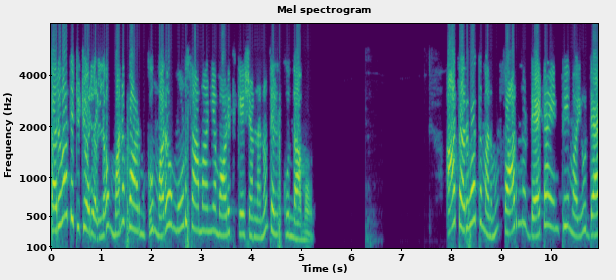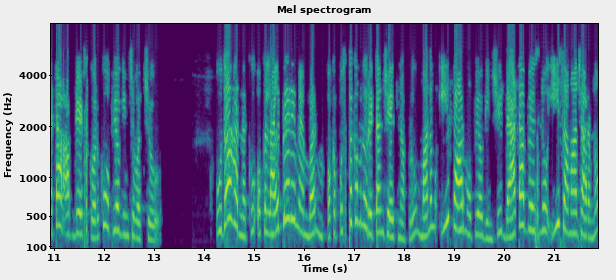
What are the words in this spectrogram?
తరువాతి ట్యుటోరియల్లో మన ఫార్మ్కు మరో మూడు సామాన్య మాడిఫికేషన్లను తెలుసుకుందాము. ఆ తరువాత మనము ఫార్మ్ను డేటా ఎంట్రీ మరియు డేటా అప్డేట్స్ కొరకు ఉపయోగించవచ్చు. ఉదాహరణకు ఒక లైబ్రరీ మెంబర్ ఒక పుస్తకమును రిటర్న్ చేసినప్పుడు మనం ఈ ఫార్మ్ ఉపయోగించి డేటాబేస్లో ఈ సమాచారమును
